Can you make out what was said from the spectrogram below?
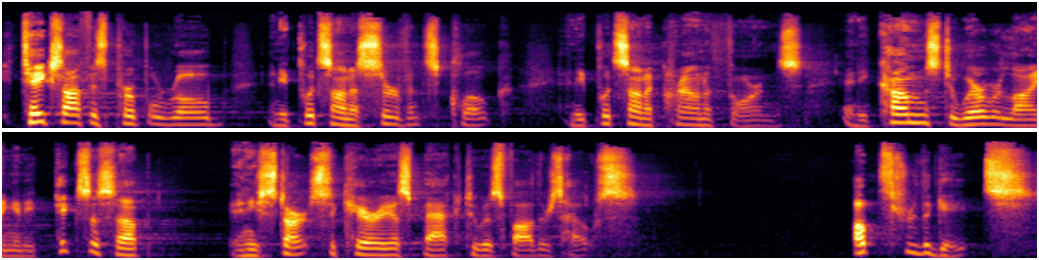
He takes off his purple robe and he puts on a servant's cloak and he puts on a crown of thorns and he comes to where we're lying and he picks us up and he starts to carry us back to his father's house, up through the gates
